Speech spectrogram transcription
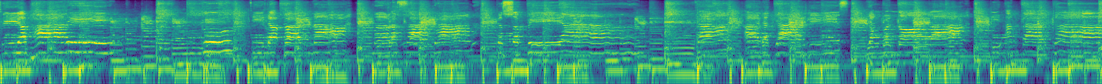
tiap hari kesepian. Tak ada gadis yang menolak diantarkan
